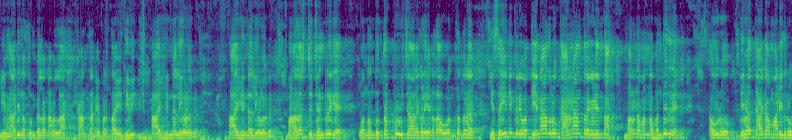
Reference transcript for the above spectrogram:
ಈ ನಾಡಿನ ತುಂಬೆಲ್ಲ ನಾವೆಲ್ಲ ಕಾಣ್ತಾನೆ ಬರ್ತಾ ಇದ್ದೀವಿ. ಆ ಹಿನ್ನೆಲೆಯೊಳಗೆ ಆ ಹಿನ್ನೆಲೆಯೊಳಗೆ ಬಹಳಷ್ಟು ಜನರಿಗೆ ಒಂದೊಂದು ತಪ್ಪು ವಿಚಾರಗಳು ಏನದಾವು ಅಂತಂದ್ರೆ ಈ ಸೈನಿಕರು ಇವತ್ತು ಏನಾದರೂ ಕಾರಣಾಂತರಗಳಿಂದ ಮರಣವನ್ನು ಹೊಂದಿದರೆ ಅವರು ದೇಹ ತ್ಯಾಗ ಮಾಡಿದರು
